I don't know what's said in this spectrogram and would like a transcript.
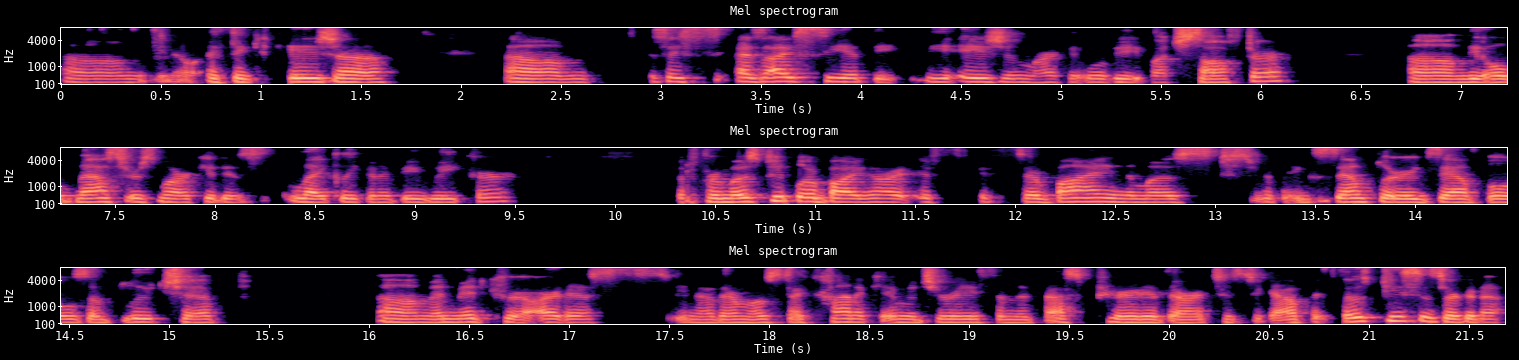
Um, you know, I think Asia, um, as, I, as I see it, the, the Asian market will be much softer. Um, the old masters market is likely going to be weaker. But for most people who are buying art, if, if they're buying the most sort of exemplary examples of blue chip um, and mid-career artists, you know, their most iconic imagery from the best period of their artistic output, those pieces are going to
